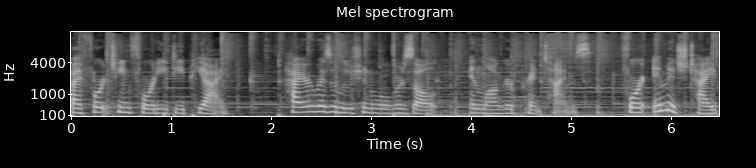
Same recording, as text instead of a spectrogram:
by 1440 dpi. Higher resolution will result in longer print times. For image type,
